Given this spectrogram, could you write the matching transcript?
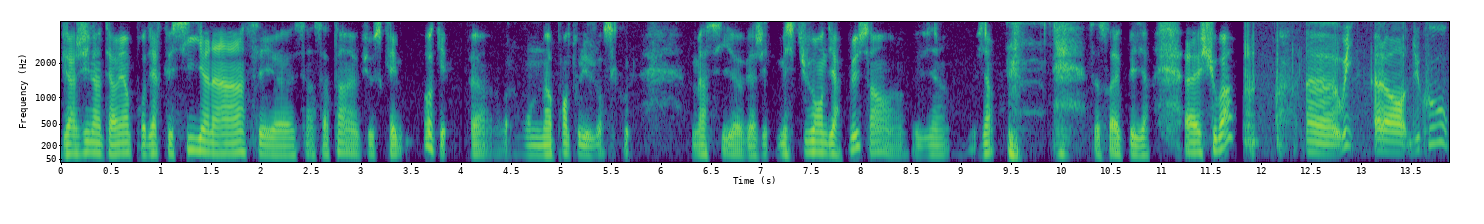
Virgile intervient pour dire que s'il y en a un, c'est un certain View Scream. Ok, voilà. on apprend tous les jours, c'est cool. Merci Virgile. Mais si tu veux en dire plus, hein, viens, viens. ça serait avec plaisir. Euh, euh, Oui, alors du coup,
